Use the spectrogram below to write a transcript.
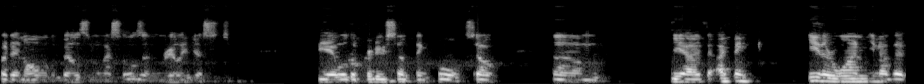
put in all the bells and whistles and really just be able to produce something cool so um, yeah, I, th- I, think either one, you know, the,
